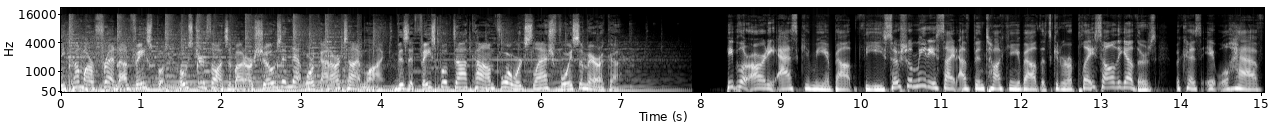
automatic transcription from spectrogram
Become our friend on Facebook. Post your thoughts about our shows and network on our timeline. Visit facebook.com forward slash voice America. People are already asking me about the social media site I've been talking about that's going to replace all the others because it will have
